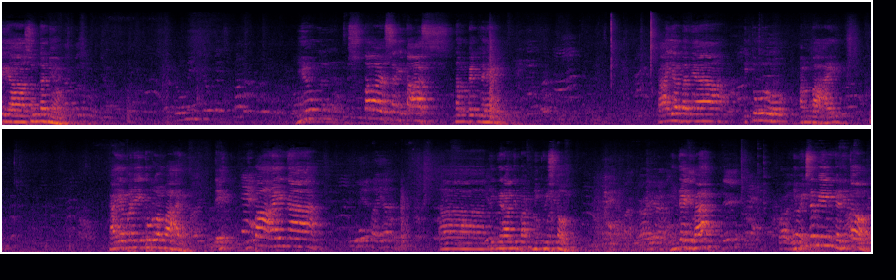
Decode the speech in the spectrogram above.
Okay, ah, sundan nyo. Yung star sa itaas ng Bethlehem, kaya ba niya ituro ang bahay? Kaya ba niya ituro ang bahay? Hindi. Yung bahay na yan. ah, tinira ni, Ba- ni Kristo. Kaya. Hindi, di ba? Ibig sabihin ganito.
